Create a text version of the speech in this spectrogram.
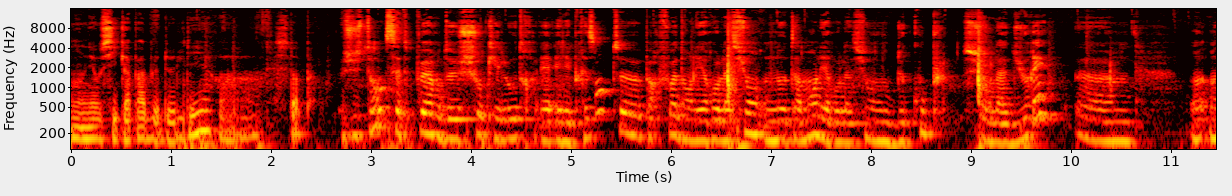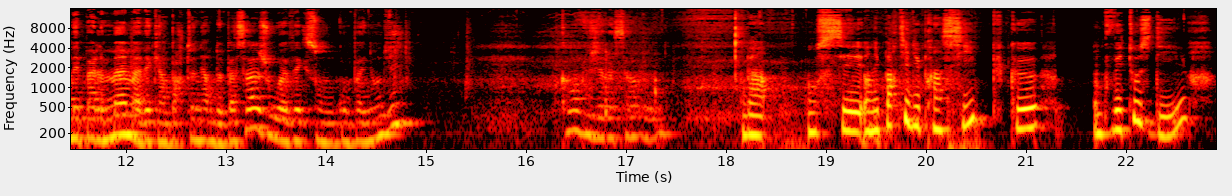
on est aussi capable de le dire, euh, stop. Justement, cette peur de choquer l'autre, elle, elle est présente euh, parfois dans les relations, notamment les relations de couple sur la durée. Euh, on n'est pas le même avec un partenaire de passage ou avec son compagnon de vie. Comment vous gérez ça Ben, on, s'est- on est parti du principe que on pouvait tous dire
